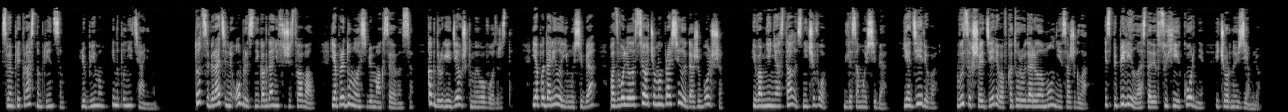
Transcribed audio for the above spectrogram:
своим прекрасным принцем, любимым инопланетянином. Тот собирательный образ никогда не существовал. Я придумала себе Макса Эванса, как другие девушки моего возраста. Я подарила ему себя, позволила все, о чем он просил, и даже больше. И во мне не осталось ничего для самой себя. Я дерево, высохшее дерево, в которое ударила молния и сожгла испепелила, оставив сухие корни и черную землю.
